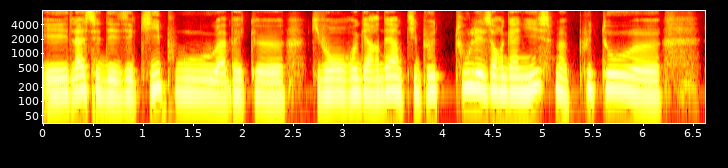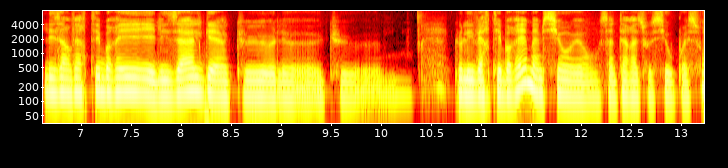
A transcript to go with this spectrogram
Et là, c'est des équipes avec, qui vont regarder un petit peu tous les organismes, plutôt les invertébrés et les algues que, le- que, que les vertébrés, même si on s'intéresse aussi aux poissons.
